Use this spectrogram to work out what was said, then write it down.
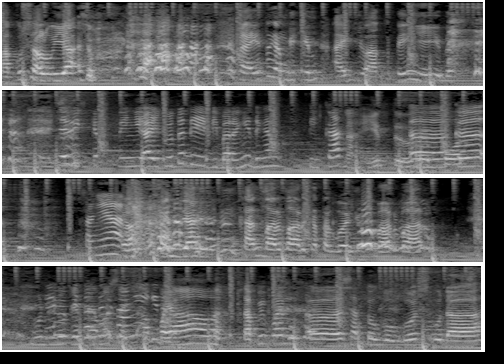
aku selalu ya nah itu yang bikin IQ aku tinggi gitu Jadi ketinggi IQ tuh di, dibarengi dengan tingkat nah itu eh, ke sangean. anjay kan barbar kata gue juga barbar kita gitu. Apa ya? tapi kan satu gugus udah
